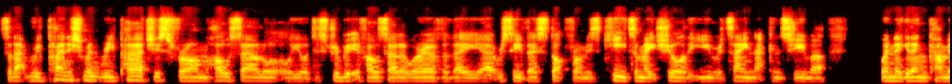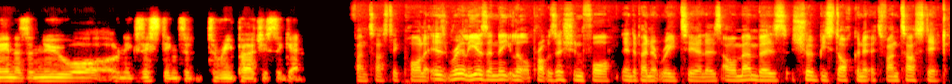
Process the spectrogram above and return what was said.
So that replenishment, repurchase from wholesale or, or your distributive wholesaler, wherever they uh, receive their stock from, is key to make sure that you retain that consumer when they then come in as a new or, or an existing to, to repurchase again. Fantastic, Paul. It is, really is a neat little proposition for independent retailers. Our members should be stocking it. It's fantastic.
